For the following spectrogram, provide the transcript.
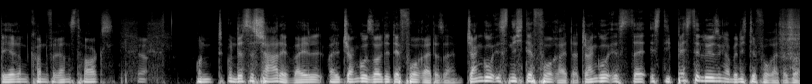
während Konferenztalks. Ja. Und, und das ist schade, weil, weil Django sollte der Vorreiter sein. Django ist nicht der Vorreiter. Django ist, der, ist die beste Lösung, aber nicht der Vorreiter. So.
